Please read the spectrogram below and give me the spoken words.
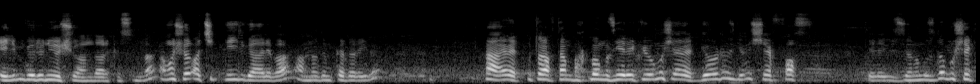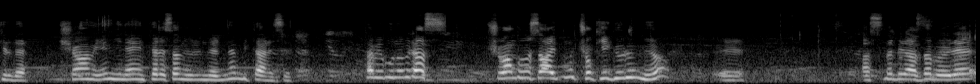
Elim görünüyor şu anda arkasından. Ama şu an açık değil galiba anladığım kadarıyla. Ha evet bu taraftan bakmamız gerekiyormuş. Evet gördüğünüz gibi şeffaf televizyonumuz da bu şekilde. Xiaomi'nin yine enteresan ürünlerinden bir tanesi. Tabii bunu biraz şu an burası aydınlık çok iyi görünmüyor. Ee, aslında biraz da böyle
